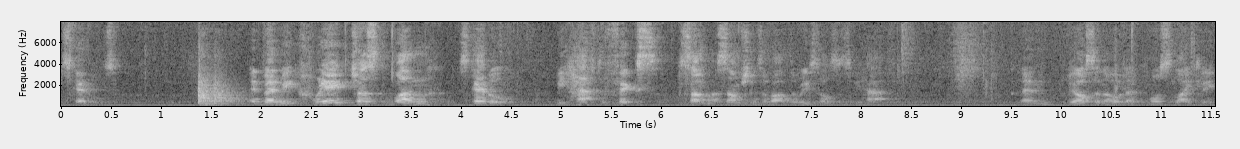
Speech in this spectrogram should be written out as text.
schedules. And when we create just one schedule, we have to fix some assumptions about the resources we have. And we also know that most likely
